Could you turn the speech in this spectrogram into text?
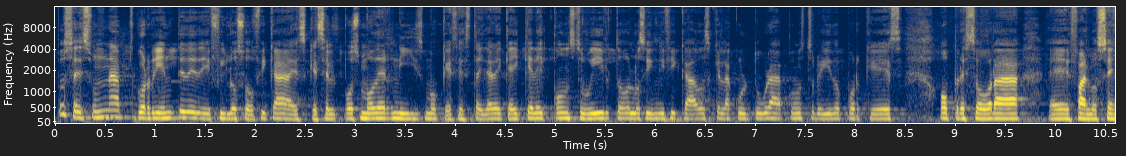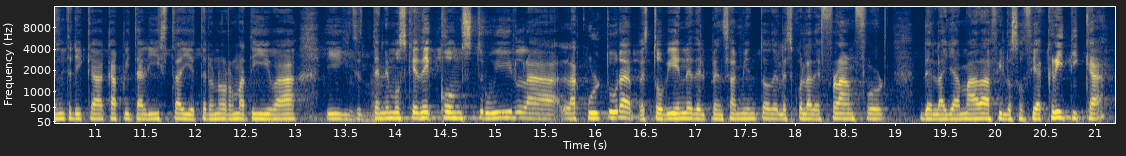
pues es una corriente de, de filosófica, es que es el posmodernismo, que es esta idea de que hay que deconstruir todos los significados que la cultura ha construido porque es opresora, eh, falocéntrica, capitalista y heteronormativa, y tenemos que deconstruir la, la cultura. Esto viene del pensamiento de la escuela de Frankfurt, de la llamada filosofía crítica.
